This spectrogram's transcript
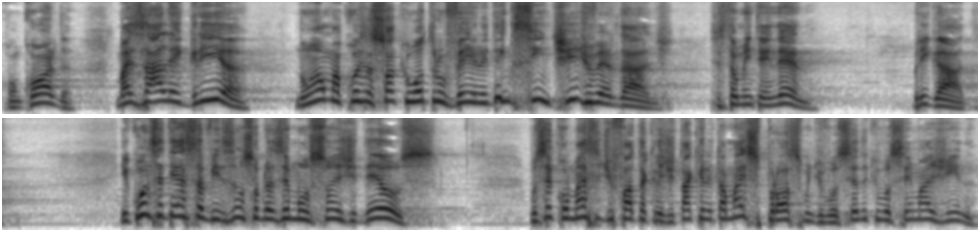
Concorda? Mas a alegria não é uma coisa só que o outro vem, ele tem que sentir de verdade. Vocês estão me entendendo? Obrigado. E quando você tem essa visão sobre as emoções de Deus, você começa de fato a acreditar que Ele está mais próximo de você do que você imagina.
